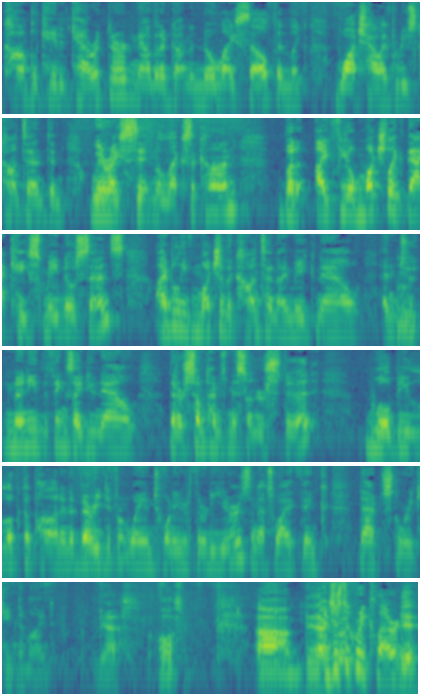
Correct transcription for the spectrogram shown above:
complicated character now that I've gotten to know myself and like watch how I produce content and where I sit in the lexicon. But I feel much like that case made no sense. I believe much of the content I make now and do many of the things I do now that are sometimes misunderstood will be looked upon in a very different way in 20 or 30 years. And that's why I think that story came to mind. Yes, awesome. Um, the next And just to one- create clarity, Yeah.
